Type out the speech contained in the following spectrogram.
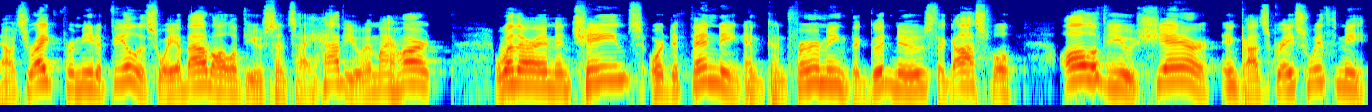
Now, it's right for me to feel this way about all of you since I have you in my heart. Whether I am in chains or defending and confirming the good news, the gospel, all of you share in God's grace with me.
